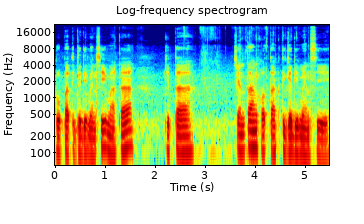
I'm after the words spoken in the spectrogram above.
rupa tiga dimensi maka kita centang kotak tiga dimensi.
